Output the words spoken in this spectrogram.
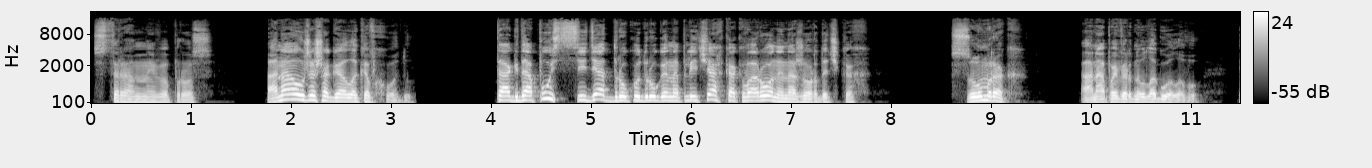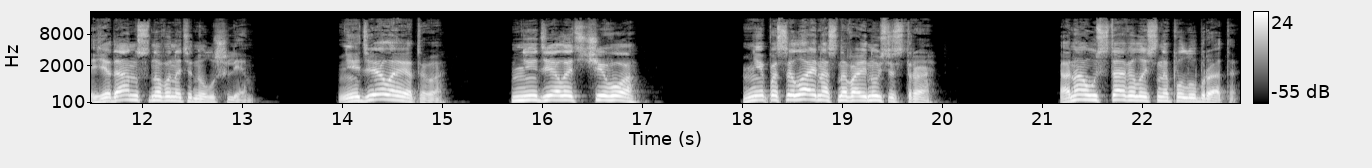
Странный вопрос. Она уже шагала ко входу. Тогда пусть сидят друг у друга на плечах, как вороны на жердочках. Сумрак. Она повернула голову. Едан снова натянул шлем. Не делай этого. Не делать чего? Не посылай нас на войну, сестра. Она уставилась на полубрата,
